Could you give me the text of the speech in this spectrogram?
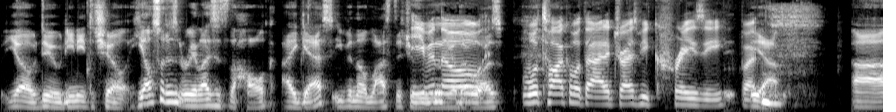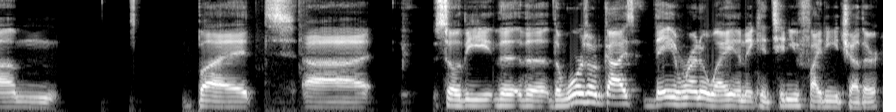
yo, dude, you need to chill. He also doesn't realize it's the Hulk, I guess, even though last issue Even though was. we'll talk about that, it drives me crazy. But yeah. Um, but uh, so the, the the the Warzone guys they run away and they continue fighting each other.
